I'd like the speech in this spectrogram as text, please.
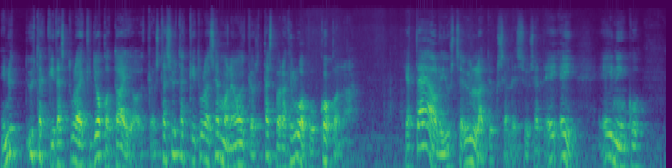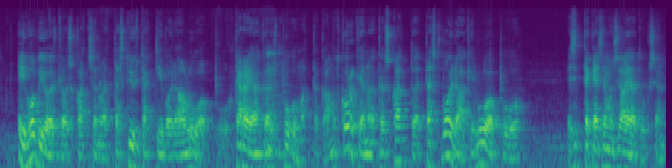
Niin nyt yhtäkkiä tästä tuleekin joko tai oikeus. Tässä yhtäkkiä tulee semmoinen oikeus, että tästä voidaankin luopua kokonaan. Ja tämä oli just se yllätyksellisyys, että ei, ei, ei, niin kuin, ei hovioikeus katsonut, että tästä yhtäkkiä voidaan luopua. Käräjäoikeudessa mm. puhumattakaan, mutta korkean oikeus katsoi, että tästä voidaankin luopua. Ja sitten tekee semmoisen ajatuksen,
